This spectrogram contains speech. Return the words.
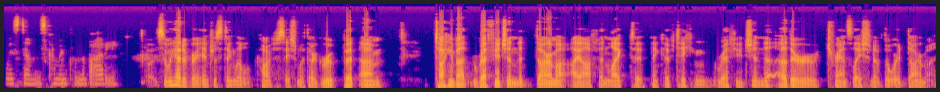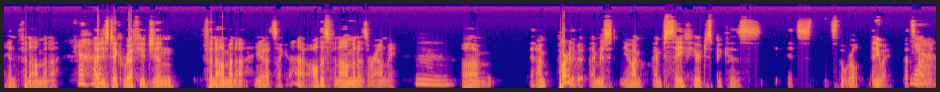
wisdoms coming from the body? So we had a very interesting little conversation with our group, but um, talking about refuge in the Dharma, I often like to think of taking refuge in the other translation of the word Dharma in phenomena. Uh-huh. I just take refuge in phenomena. You know, it's like, oh, all this phenomena is around me. Mm. Um, and I'm part of it. I'm just, you know, I'm, I'm safe here just because it's, it's the world. Anyway, that's yeah. not really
